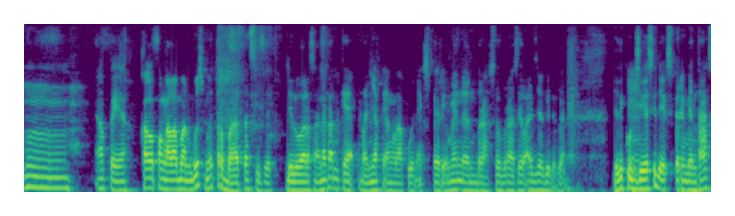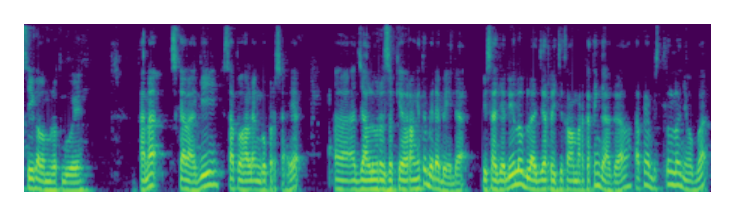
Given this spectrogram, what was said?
Hmm, apa ya? Kalau pengalaman gue sebenarnya terbatas sih Zek. di luar sana kan kayak banyak yang lakuin eksperimen dan berhasil berhasil aja gitu kan. Jadi kuncinya hmm. sih di eksperimentasi kalau menurut gue. Karena sekali lagi satu hal yang gue percaya uh, jalur rezeki orang itu beda-beda. Bisa jadi lo belajar digital marketing gagal, tapi habis itu lo nyoba,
